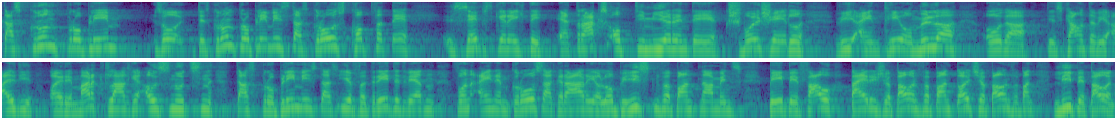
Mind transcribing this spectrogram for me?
Das Grundproblem so, das Grundproblem ist, dass großkopferte, selbstgerechte, ertragsoptimierende Geschwollschädel wie ein Theo Müller oder Discounter wie Aldi eure Marktlage ausnutzen. Das Problem ist, dass ihr vertretet werden von einem Großagrarier-Lobbyistenverband namens BBV, Bayerischer Bauernverband, Deutscher Bauernverband. Liebe Bauern,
